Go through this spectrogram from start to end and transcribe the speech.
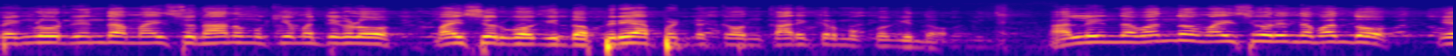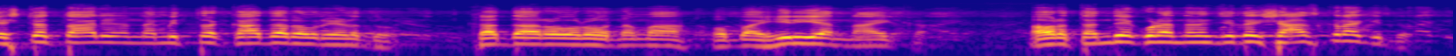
ಬೆಂಗಳೂರಿನಿಂದ ಮೈಸೂರು, ನಾನು ಮುಖ್ಯಮಂತ್ರಿಗಳು ಮೈಸೂರಿಗೆ ಹೋಗಿದ್ದು, ಪಿರಿಯಾಪಟ್ಟಣಕ್ಕೆ ಒಂದು ಕಾರ್ಯಕ್ರಮಕ್ಕೆ ಹೋಗಿದ್ದು. ಅಲ್ಲಿಂದ ಬಂದು, ಮೈಸೂರಿಂದ ಬಂದು ಎಷ್ಟೊತ್ತಾಲಿ ನನ್ನ ಮಿತ್ರ ಖಾದರ್ ಅವರು ಹೇಳಿದ್ರು. ಖಾದರ್ ಅವರು ನಮ್ಮ ಒಬ್ಬ ಹಿರಿಯ ನಾಯಕ. ಅವರ ತಂದೆ ಕೂಡ ನನ್ನ ಜೊತೆ ಶಾಸಕರಾಗಿದ್ದು.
